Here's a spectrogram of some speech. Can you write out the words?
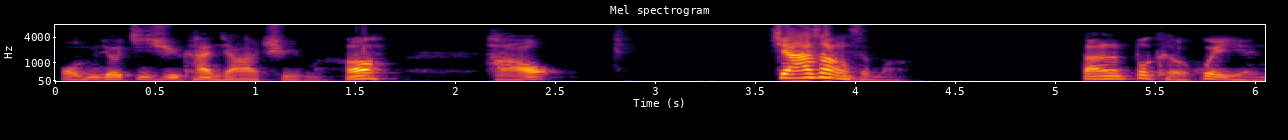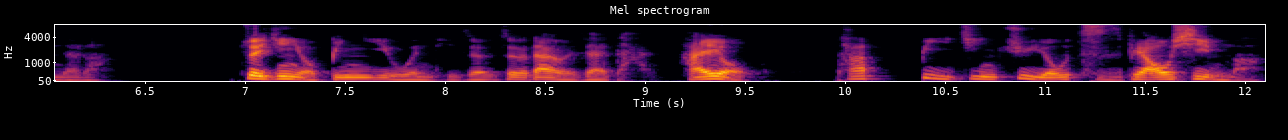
我们就继续看下去嘛。啊，好，加上什么？当然不可讳言的啦。最近有兵役问题，这这个待会再谈。还有，它毕竟具有指标性嘛，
